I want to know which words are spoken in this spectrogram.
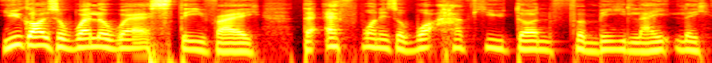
You guys are well aware, Steve A, that F1 is a what have you done for me lately?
